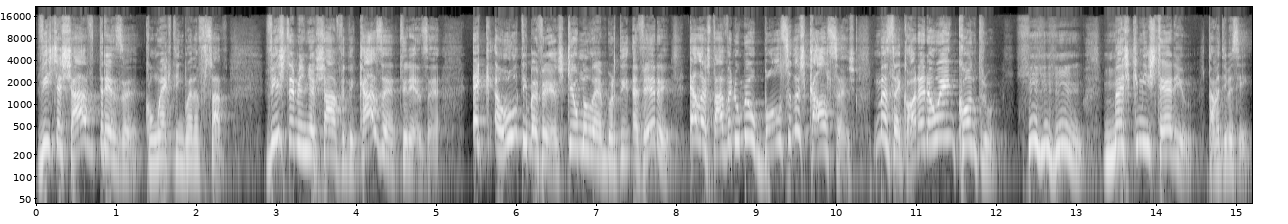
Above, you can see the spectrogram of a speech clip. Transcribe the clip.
Viste a chave, Teresa? Com um acting bem forçado. Viste a minha chave de casa, Teresa? É que a última vez que eu me lembro de a ver, ela estava no meu bolso das calças. Mas agora não a encontro. mas que mistério. Estava tipo assim.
